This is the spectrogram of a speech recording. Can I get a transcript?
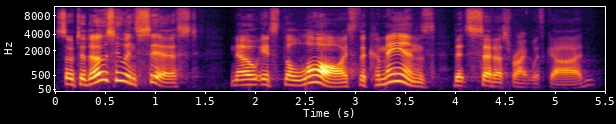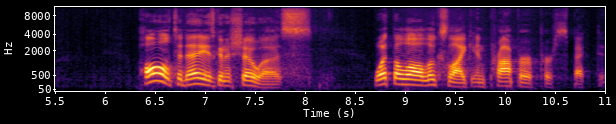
So, to those who insist, no, it's the law, it's the commands that set us right with God, Paul today is going to show us what the law looks like in proper perspective.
